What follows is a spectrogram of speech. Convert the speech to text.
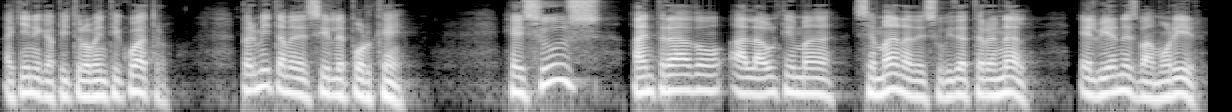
aquí en el capítulo 24? Permítame decirle por qué. Jesús ha entrado a la última semana de su vida terrenal. El viernes va a morir.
